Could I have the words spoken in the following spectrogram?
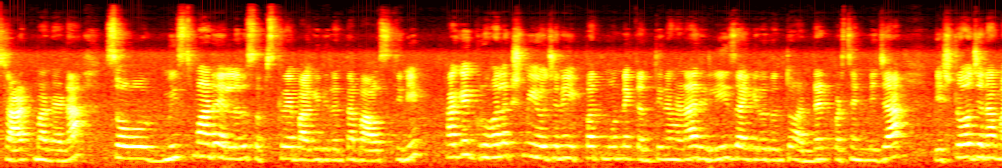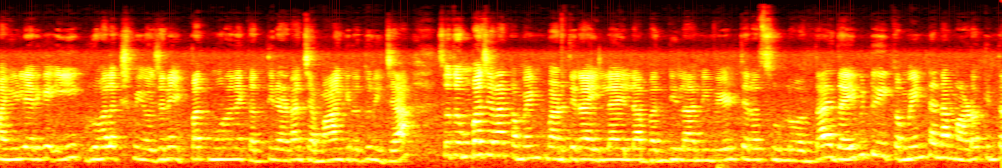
ಸ್ಟಾರ್ಟ್ ಮಾಡೋಣ. ಸೊ ಮಿಸ್ ಮಾಡಿ ಎಲ್ಲರೂ ಸಬ್ಸ್ಕ್ರೈಬ್ ಆಗಿದ್ದೀರಿ ಅಂತ ಭಾವಿಸ್ತೀನಿ. ಹಾಗೆ ಗೃಹಲಕ್ಷ್ಮಿ ಯೋಜನೆ ಇಪ್ಪತ್ತ್ಮೂರನೇ ಕಂತಿನ ಹಣ ರಿಲೀಸ್ ಆಗಿರೋದಂತೂ ಹಂಡ್ರೆಡ್ ಪರ್ಸೆಂಟ್ ನಿಜ. ಎಷ್ಟೋ ಜನ ಮಹಿಳೆಯರಿಗೆ ಈ ಗೃಹಲಕ್ಷ್ಮಿ ಯೋಜನೆ ಇಪ್ಪತ್ತ್ಮೂರನೇ ಕಂತಿನ ಹಣ ಜಮಾ ಆಗಿರೋದು ನಿಜ. ಸೊ ತುಂಬ ಜನ ಕಮೆಂಟ್ ಮಾಡ್ತೀರಾ, ಇಲ್ಲ ಇಲ್ಲ, ಬಂದಿಲ್ಲ, ನೀವು ಹೇಳ್ತಿರೋ ಸುಳ್ಳು ಅಂತ. ದಯವಿಟ್ಟು ಈ ಕಮೆಂಟನ್ನು ಮಾಡೋಕ್ಕಿಂತ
